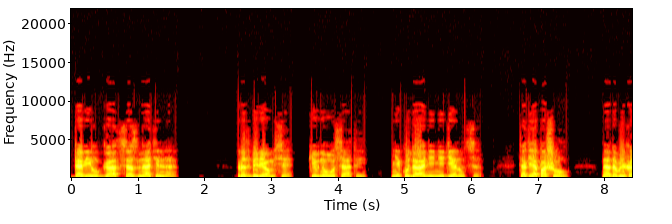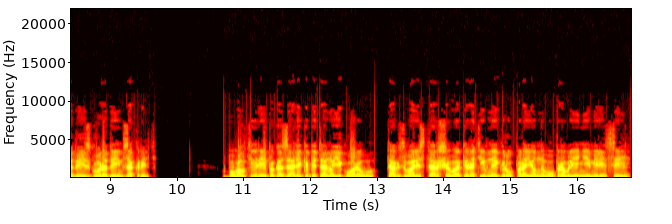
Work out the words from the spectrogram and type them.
Давил гад сознательно. Разберемся, кивнул усатый. Никуда они не денутся. Так я пошел. Надо выходы из города им закрыть. В бухгалтерии показали капитану Егорову, так звали старшего оперативной группы районного управления милиции,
